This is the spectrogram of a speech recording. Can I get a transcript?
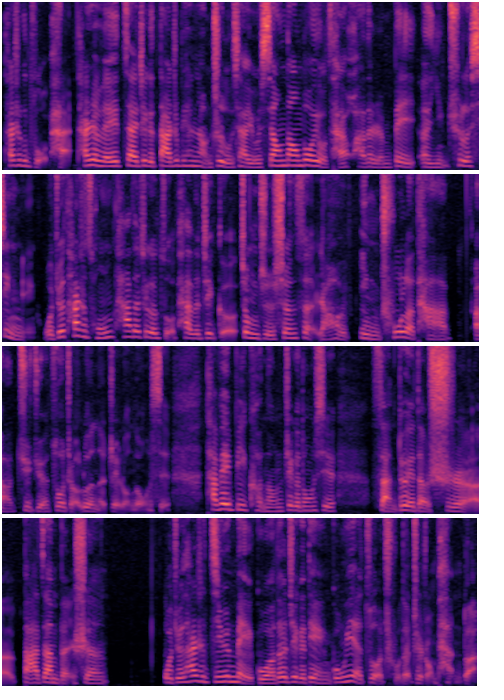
他是个左派，他认为在这个大制片厂制度下，有相当多有才华的人被呃隐去了姓名。我觉得他是从他的这个左派的这个政治身份，然后。引出了他啊拒绝作者论的这种东西，他未必可能这个东西反对的是巴赞本身，我觉得他是基于美国的这个电影工业做出的这种判断。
